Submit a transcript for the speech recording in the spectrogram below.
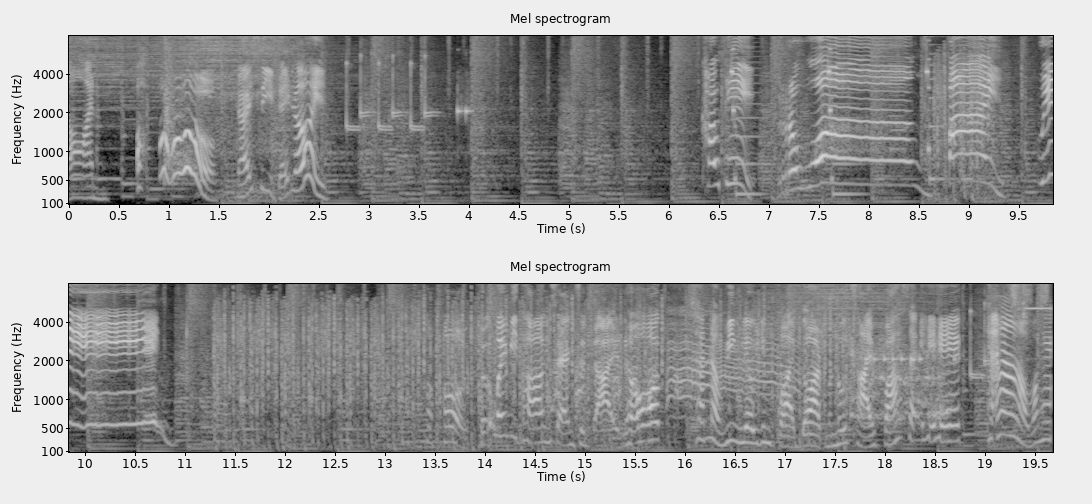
นอน ได้สิได้เลย ที่ ระวัง ไป วิ่งโอ้เธอไม่มีทางแซงฉันได้หรอกฉันน่ะวิ่งเร็วยิ่งกว่ายอดมนุษย์สายฟ้าซะเองอ้าวว่าไง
